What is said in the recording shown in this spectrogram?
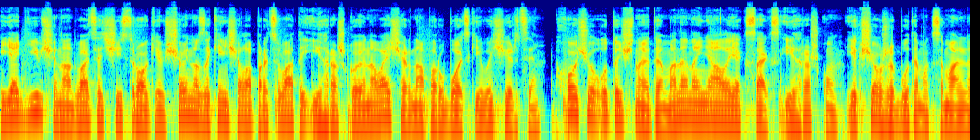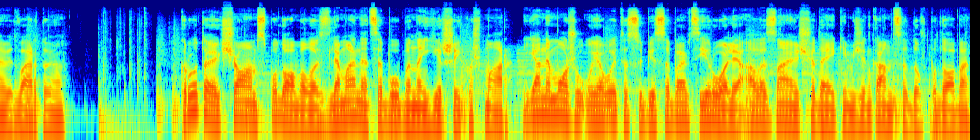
Я дівчина 26 років, щойно закінчила працювати іграшкою на вечір на парубоцькій вечірці. Хочу уточнити, мене найняли як секс-іграшку, якщо вже бути максимально відвертою. Круто, якщо вам сподобалось. Для мене це був би найгірший кошмар. Я не можу уявити собі себе в цій ролі, але знаю, що деяким жінкам це до вподоби.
